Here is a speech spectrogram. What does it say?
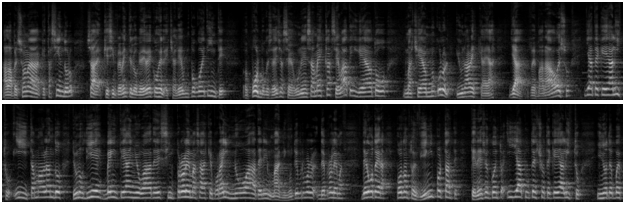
a la persona que está haciéndolo, o sea, que simplemente lo que debe coger, echarle un poco de tinte o polvo que se echa, se une esa mezcla, se bate y queda todo, machea un color. Y una vez que hayas ya reparado eso, ya te queda listo. Y estamos hablando de unos 10, 20 años vas a tener sin problema, sabes que por ahí no vas a tener más ningún tipo de problema de gotera. Por lo tanto, es bien importante tener eso en cuenta y ya tu techo te queda listo y no te puedes,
